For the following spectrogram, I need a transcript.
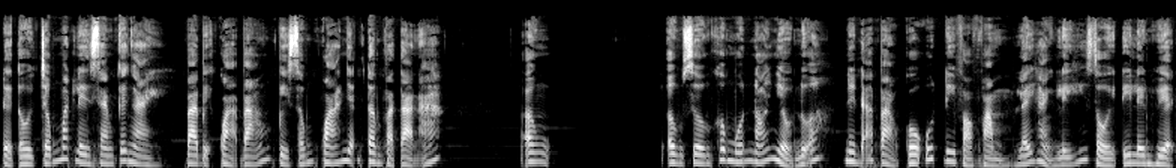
Để tôi chống mắt lên xem cái ngày bà bị quả báo vì sống quá nhẫn tâm và tàn ác. Ông... Ông Dương không muốn nói nhiều nữa nên đã bảo cô út đi vào phòng lấy hành lý rồi đi lên huyện.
